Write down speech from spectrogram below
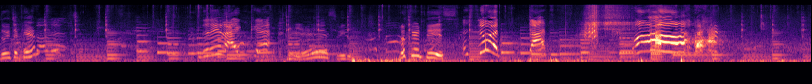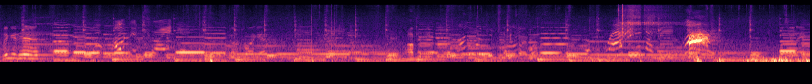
Do it again. Do you like it? Yes, we do. Look at this. Let's do it. That. Ah! Bring it here. I want to try it. After me. Let me try one. Ah! What's your name?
